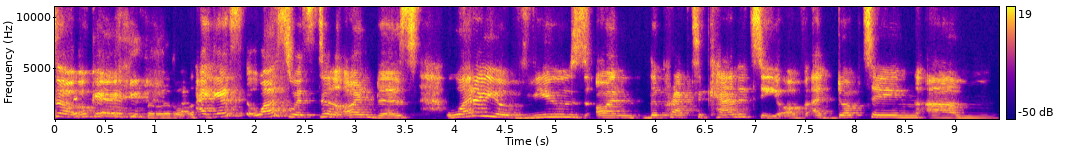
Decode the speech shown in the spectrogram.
so okay i guess whilst we're still on this what are your views on the practicality of adopting um,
